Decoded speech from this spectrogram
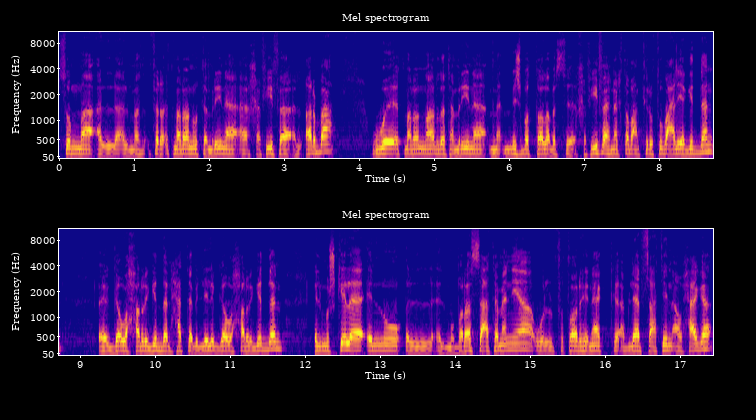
ثم الفرقه اتمرنوا تمرينة خفيفة الأربع واتمرنوا النهارده تمرينة مش بطالة بس خفيفة. هناك طبعا في رطوبة عالية جدا. الجو حر جدا حتى بالليل الجو حر جدا. المشكلة إنه ال- المباراة الساعة 8 والفطار هناك قبلها بساعتين أو حاجة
